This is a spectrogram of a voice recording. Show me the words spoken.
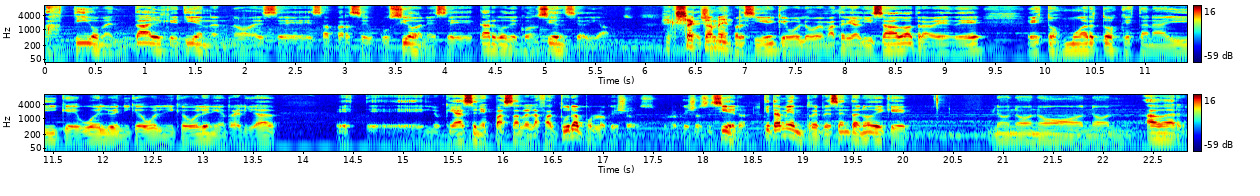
hastío mental que tienen, ¿no? Ese, esa persecución, ese cargo de conciencia, digamos. Ellos Exactamente. persiguen que vos lo ves materializado a través de estos muertos que están ahí, que vuelven y que vuelven y que vuelven, y en realidad este, lo que hacen es pasarle la factura por lo que ellos, por lo que ellos hicieron. Que también representa, ¿no? De que no, no, no, no. A ver,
